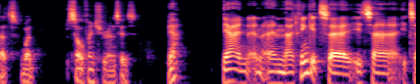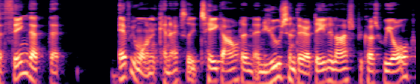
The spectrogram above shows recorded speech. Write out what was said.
that's what self-insurance is. Yeah. Yeah, and, and, and I think it's a it's a it's a thing that, that everyone can actually take out and, and use in their daily lives because we all,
